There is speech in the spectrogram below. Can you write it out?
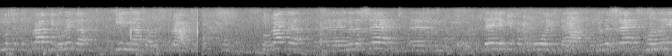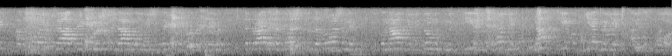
Тому що це справді велика спільна праця. І праця е, не лише е, деяких акторів театру, не лише малих акторів театру, які нещодавно війшли виконавців, відомих митців. І сьогодні нас всіх об'єднує Різдво.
